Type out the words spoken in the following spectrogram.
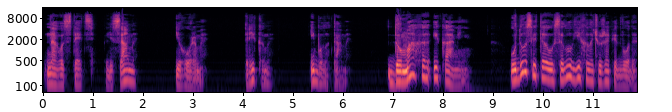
на гостець лісами і горами, ріками і болотами. Домаха і камінь. У досвіта у село в'їхала чужа підвода.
